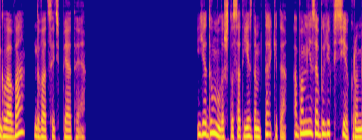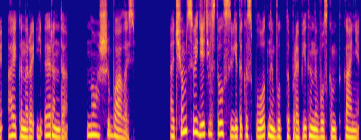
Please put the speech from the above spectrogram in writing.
Глава 25. Я думала, что с отъездом Такита обо мне забыли все, кроме Айконора и Эренда, но ошибалась. О чем свидетельствовал свиток из плотной, будто пропитанной воском ткани.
